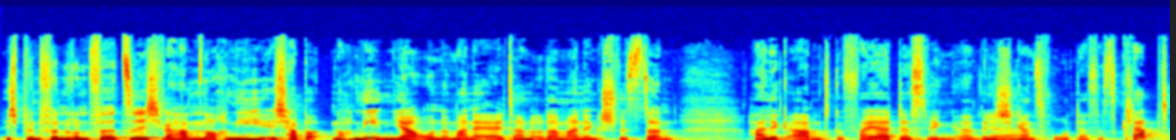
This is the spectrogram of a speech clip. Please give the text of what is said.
ich bin 45, wir haben noch nie, ich habe noch nie ein Jahr ohne meine Eltern oder meine Geschwistern Heiligabend gefeiert. Deswegen äh, bin ich Ja. ganz froh, dass es klappt.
